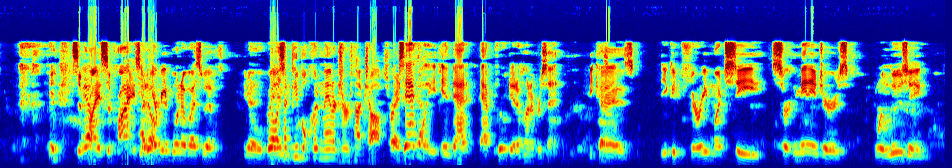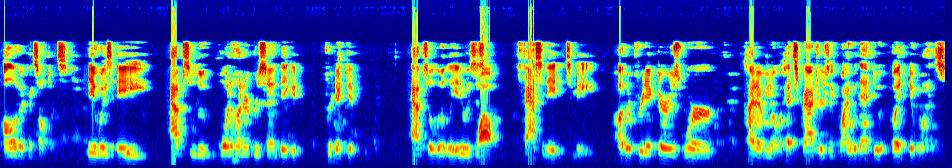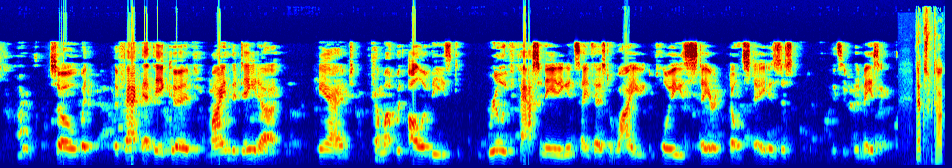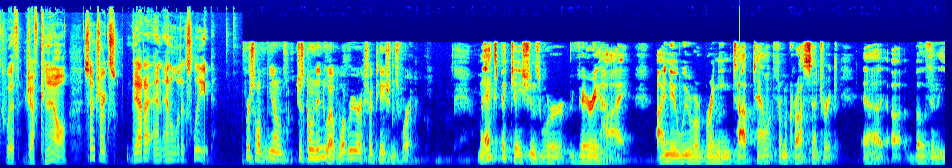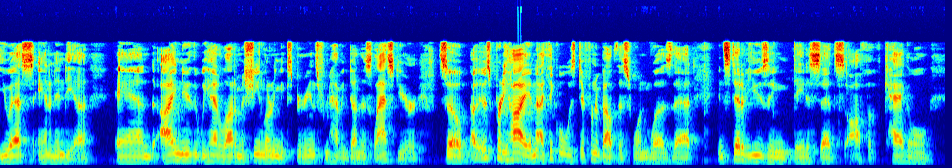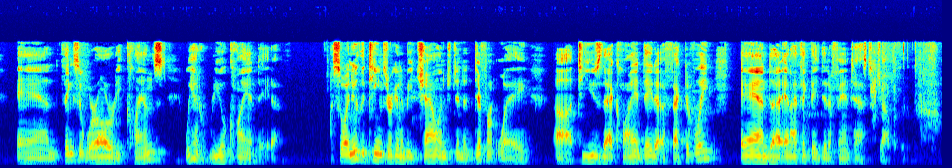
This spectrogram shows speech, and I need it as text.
surprise, surprise. You I know, know. every one of us have, you know, We always said people quit managers, not jobs, right? Exactly, and that that proved it hundred percent because you could very much see certain managers were losing all of their consultants. It was a absolute one hundred percent. They could predict it absolutely, and it was just Wow. fascinating to me. Other predictors were kind of you know head scratchers, like why would that do it? But it was. So, but the fact that they could mine the data and come up with all of these really fascinating insights as to why employees stay or don't stay is just it's amazing. Next, we talked with Jeff Cannell, Centric's data and analytics lead. First of all, you know, just going into it, what were your expectations for it? My expectations were very high. I knew we were bringing top talent from across Centric, uh, uh, both in the US and in India. And I knew that we had a lot of machine learning experience from having done this last year. So uh, it was pretty high. And I think what was different about this one was that instead of using data sets off of Kaggle and things that were already cleansed, we had real client data. So I knew the teams were going to be challenged in a different way uh, to use that client data effectively, and uh, and I think they did a fantastic job with it.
